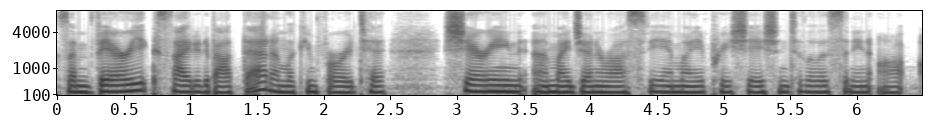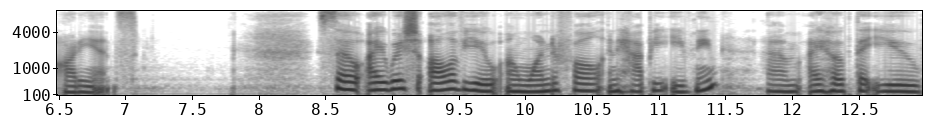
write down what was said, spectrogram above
So I'm very excited about that. I'm looking forward to sharing uh, my generosity and my appreciation to the listening au- audience. So I wish all of you a wonderful and happy evening. Um, I hope that you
